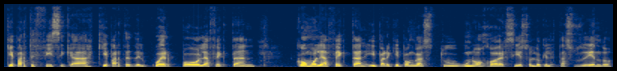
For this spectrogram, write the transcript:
¿Qué partes físicas, qué partes del cuerpo le afectan? cómo le afectan y para que pongas tú un ojo a ver si eso es lo que le está sucediendo.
